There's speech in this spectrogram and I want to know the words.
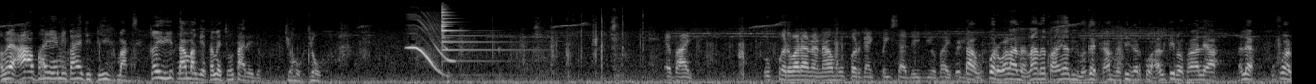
હવે આ ભાઈ એની પાસેથી ભીખ માગશે. કઈ રીતના માગે તમે જોતા રહેજો. જો જો એ ભાઈ, ઉપરવાળાના નામ ઉપર કંઈક પૈસા દઈ દો ભાઈ. બેટા, ઉપરવાળાના નામે તો અહીંયાથી મગજ કામ નથી કરતું. હાલતી નો હાલ્યા. હલે, ઉપર.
